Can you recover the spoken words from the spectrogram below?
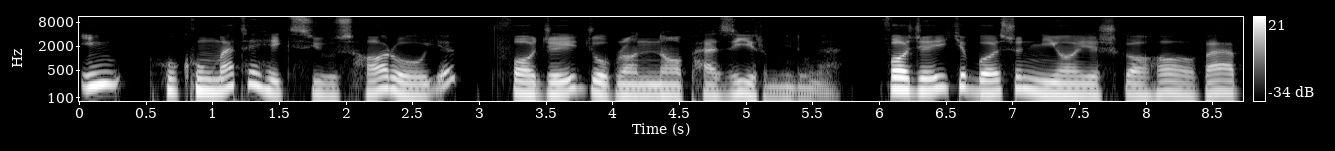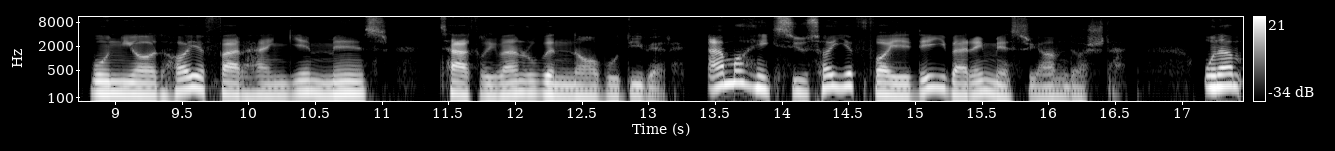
این حکومت هکسیوس ها رو یه فاجعه جبران ناپذیر می‌دونن. فاجعه که باعث شد نیایشگاه ها و بنیادهای فرهنگی مصر تقریبا رو به نابودی بره. اما هکسیوس ها یه فایده ای برای مصری هم داشتن. اونم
